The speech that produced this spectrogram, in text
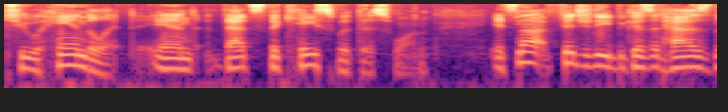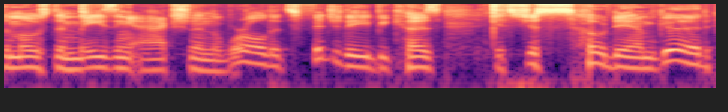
to handle it. And that's the case with this one. It's not fidgety because it has the most amazing action in the world. It's fidgety because it's just so damn good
